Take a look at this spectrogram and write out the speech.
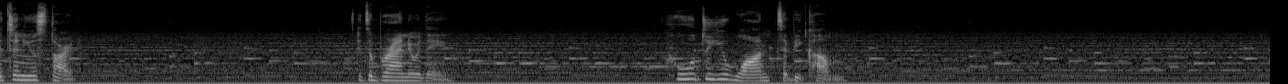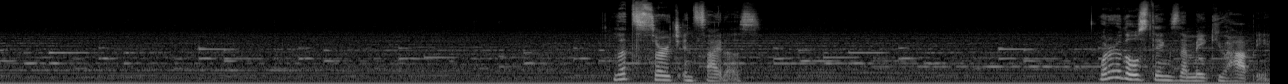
It's a new start. It's a brand new day. Who do you want to become? Let's search inside us. What are those things that make you happy?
